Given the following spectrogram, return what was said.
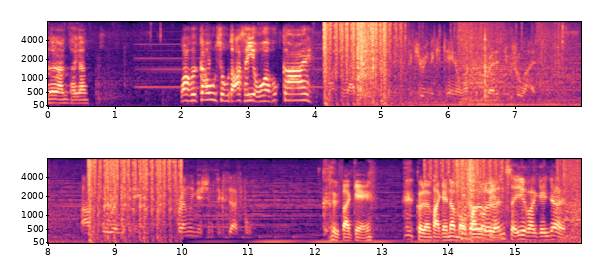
睇紧睇紧，哇！佢高速打死我啊，仆街！佢发镜，佢两块镜都冇翻嗰女人死啊，块镜真系。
